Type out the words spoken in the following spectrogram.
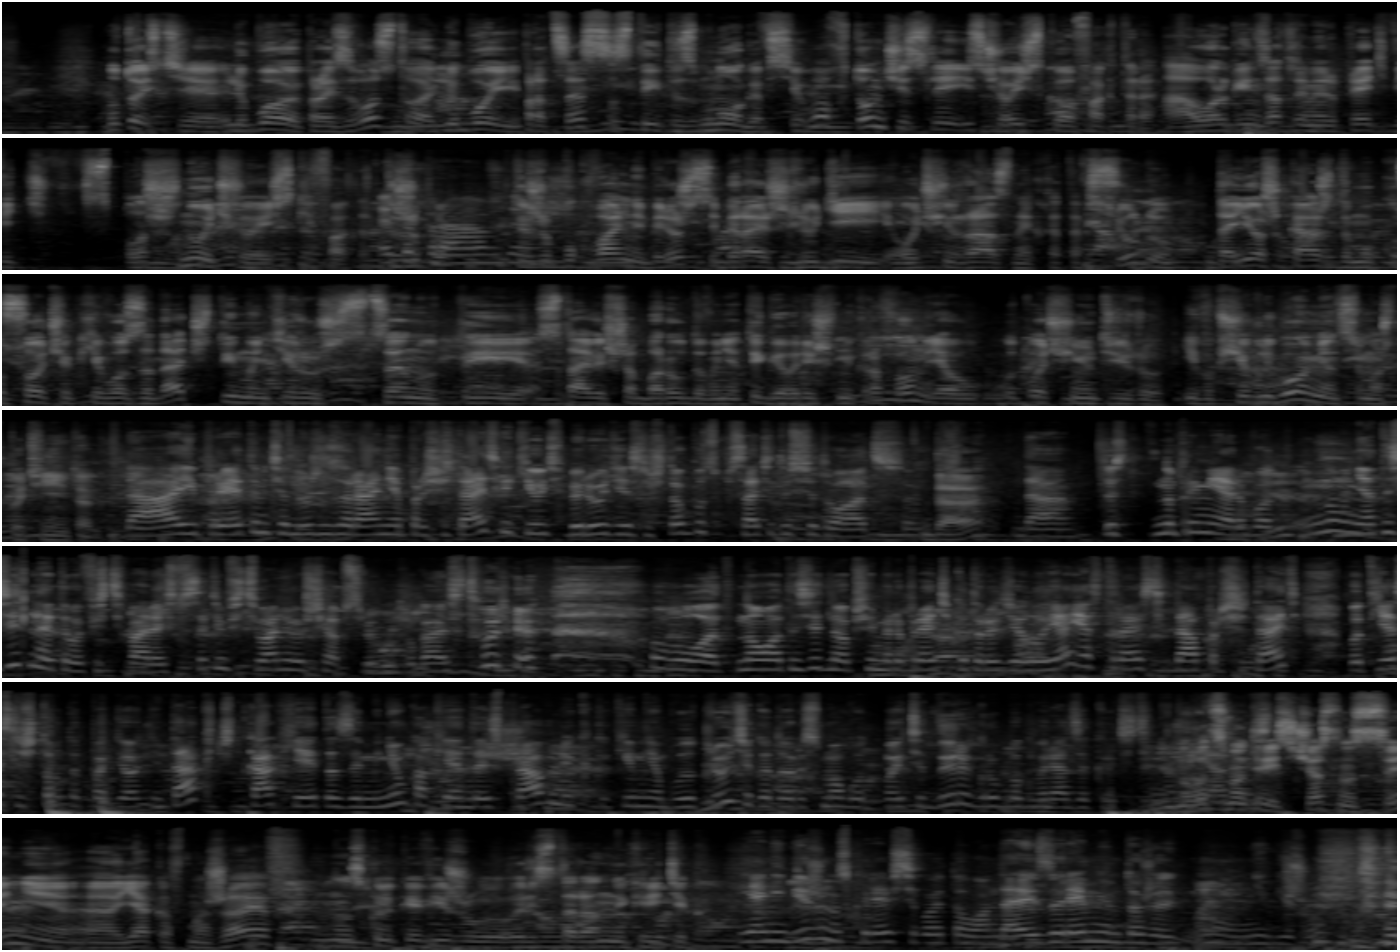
Ну, то есть, э, любое производство, любой процесс состоит из много всего, в том числе из человеческого фактора. А у организатора мероприятий ведь сплошной человеческий фактор. Это ты, же, правда. ты же буквально берешь, собираешь людей очень разных отовсюду, даешь каждому кусочек его задач, ты монтируешь сцену, ты ставишь оборудование, ты говоришь в микрофон, я вот очень утрирую. И вообще в любой момент все может пойти не так. Да, и при этом тебе нужно заранее просчитать, какие у тебя люди, если что, будут спасать эту ситуацию. Да? Да. То есть, например, вот, ну, не относительно этого фестиваля, с этим фестивалем вообще абсолютно другая история. Вот. Но относительно вообще мероприятий, которые делаю я, я стараюсь всегда просчитать, вот если что-то пойдет не так, как я это заменю, как я это исправлю, и какие у меня будут люди, которые смогут эти дыры, грубо говоря, закрыть Ну вот смотри, сейчас на сцене э, Яков Можаев, насколько я вижу, ресторанный критик. Я не вижу, но, скорее всего, это он. Да, и за временем тоже, ну, не вижу.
